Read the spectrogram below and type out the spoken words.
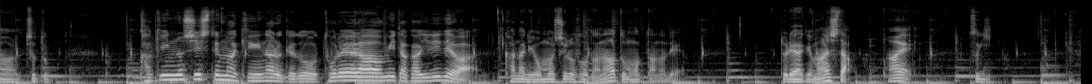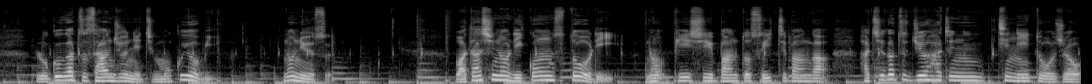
まあちょっと課金のシステムは気になるけどトレーラーを見た限りではかなり面白そうだなと思ったので取り上げました。はい。次。6月30日木曜日。のニュース。私の離婚ストーリーの PC 版とスイッチ版が8月18日に登場。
